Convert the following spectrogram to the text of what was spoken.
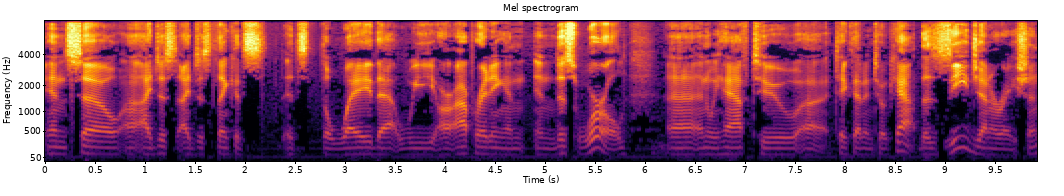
And so uh, I just I just think it's it's the way that we are operating in, in this world, uh, and we have to uh, take that into account. The Z generation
